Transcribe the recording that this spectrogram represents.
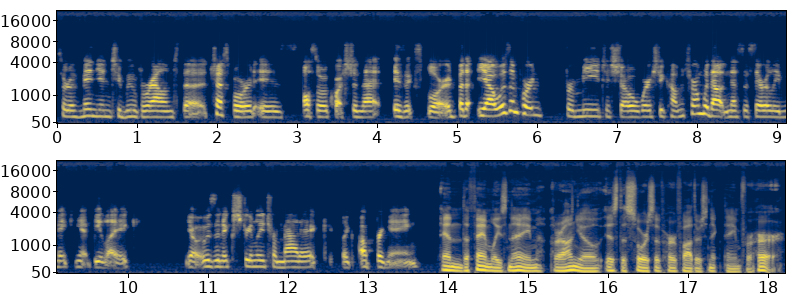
sort of minion to move around the chessboard is also a question that is explored. But yeah, it was important for me to show where she comes from without necessarily making it be like, you know, it was an extremely traumatic like upbringing. And the family's name, Ragno, is the source of her father's nickname for her.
